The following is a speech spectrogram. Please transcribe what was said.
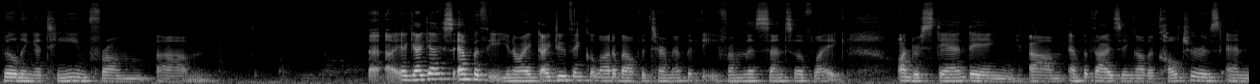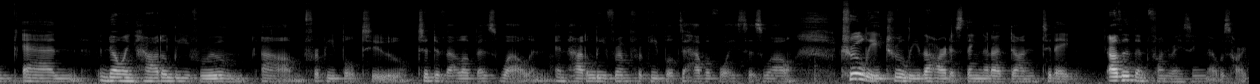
building a team from, um, I, guess empathy. You know, I, I do think a lot about the term empathy from this sense of like, understanding, um, empathizing other cultures, and and knowing how to leave room um, for people to to develop as well, and, and how to leave room for people to have a voice as well. Truly, truly, the hardest thing that I've done to date, other than fundraising, that was hard.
